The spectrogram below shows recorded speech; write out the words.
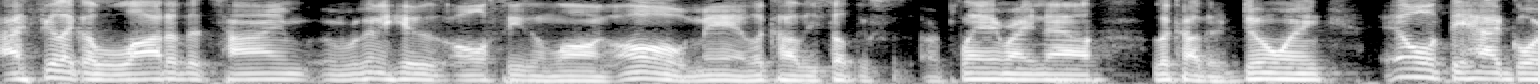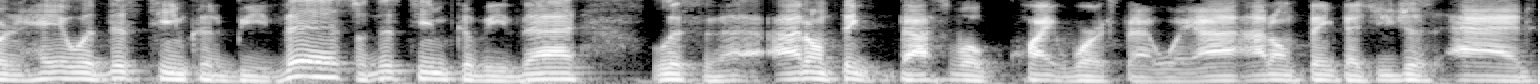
I feel like a lot of the time, and we're going to hear this all season long. Oh man, look how these Celtics are playing right now. Look how they're doing. Oh, if they had Gordon Hayward, this team could be this or this team could be that. Listen, I, don't think basketball quite works that way. I, I don't think that you just add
